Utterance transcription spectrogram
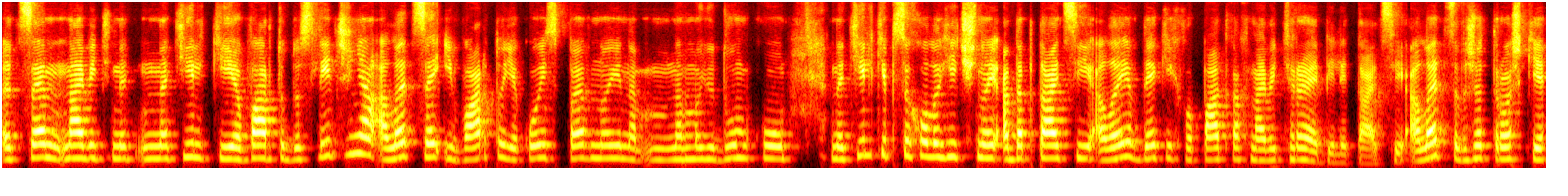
е, це навіть не, не тільки варто дослідження, але це і варто якоїсь певної, на, на мою думку, не тільки психологічної адаптації, але й в деяких випадках навіть реабілітації. Але це вже трошки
